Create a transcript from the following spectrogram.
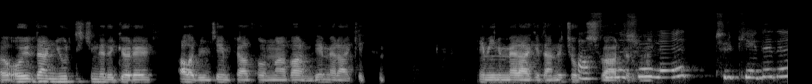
Ee, O yüzden yurt içinde de görev alabileceğim platformlar var mı diye merak ettim. Eminim merak eden de çok kişi Aslında vardır. buna. şöyle Türkiye'de de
